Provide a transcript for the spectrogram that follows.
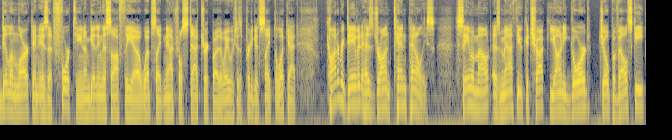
Dylan Larkin is at 14. I'm getting this off the uh, website Natural Stat Trick, by the way, which is a pretty good site to look at. Connor McDavid has drawn 10 penalties, same amount as Matthew Tkachuk, Yanni Gourde, Joe Pavelski,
